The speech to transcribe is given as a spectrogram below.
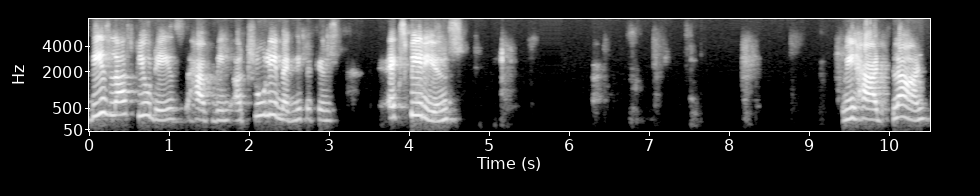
These last few days have been a truly magnificent experience. We had planned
